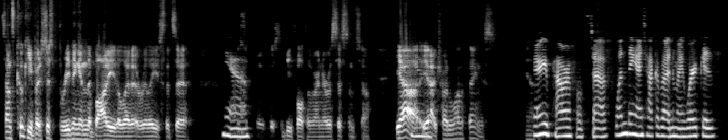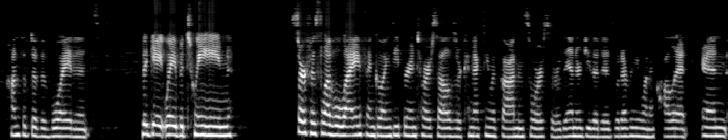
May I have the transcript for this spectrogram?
sounds kooky, but it's just breathing in the body to let it release. That's it. Yeah. It's just the default of our nervous system. So yeah, yeah, yeah I tried a lot of things. Yeah. Very powerful stuff. One thing I talk about in my work is concept of the void and it's the gateway between surface level life and going deeper into ourselves or connecting with God and source or the energy that is, whatever you want to call it. And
